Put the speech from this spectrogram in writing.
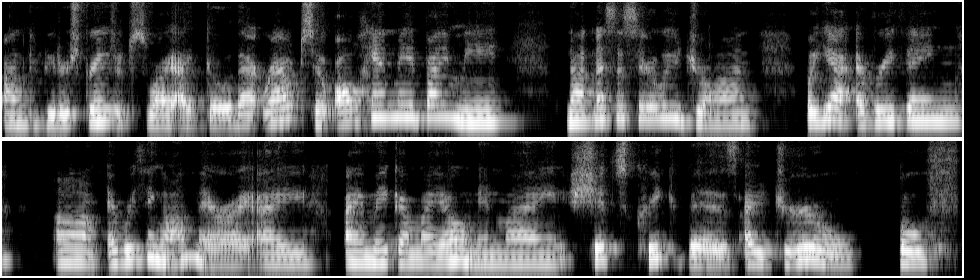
on computer screens, which is why I go that route. So all handmade by me, not necessarily drawn, but yeah, everything um everything on there I, I i make on my own in my Schitt's Creek viz i drew both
